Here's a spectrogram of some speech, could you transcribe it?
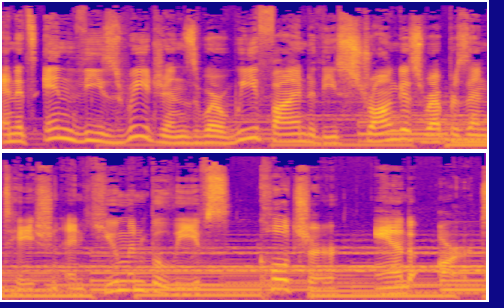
And it's in these regions where we find the strongest representation in human beliefs, culture, and art.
